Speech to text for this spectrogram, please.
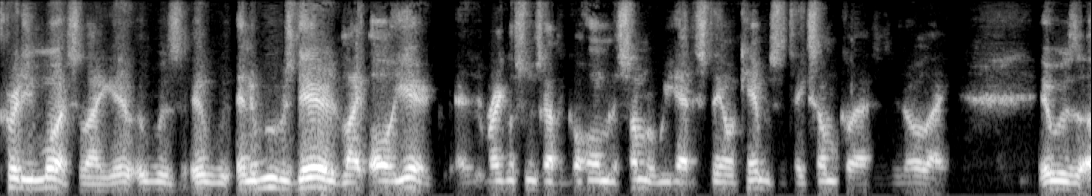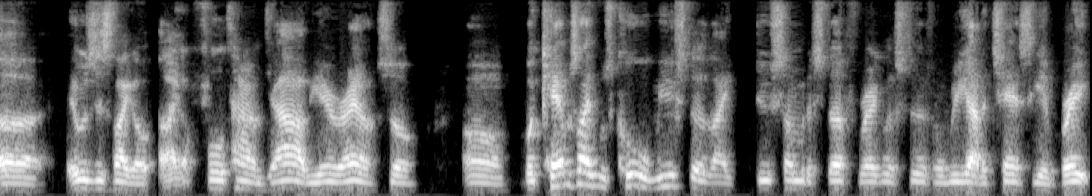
pretty much. Like it, it was, it was, and we was there like all year. Regular students got to go home in the summer. We had to stay on campus to take some classes. You know, like it was, uh, it was just like a like a full time job year round. So, um, but campus life was cool. We used to like do some of the stuff regular students when we got a chance to get break.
